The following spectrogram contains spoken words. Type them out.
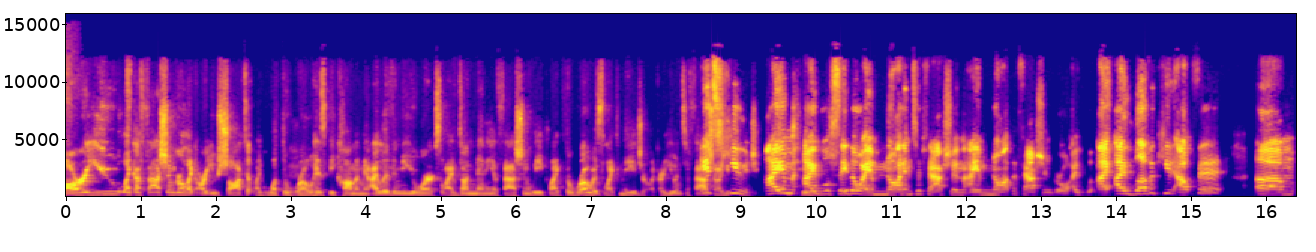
Are you like a fashion girl? Like, are you shocked at like what the row has become? I mean, I live in New York, so I've done many a fashion week. Like, the row is like major. Like, are you into fashion? It's you- huge. I am. Huge. I will say though, I am not into fashion. I am not the fashion girl. I I, I love a cute outfit, um,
